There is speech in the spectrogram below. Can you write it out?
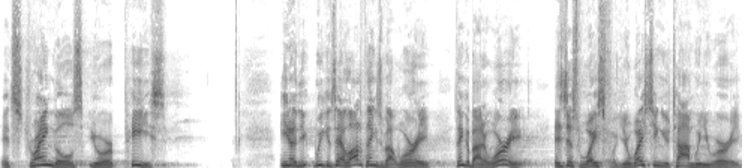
it strangles your peace. You know, we can say a lot of things about worry. Think about it. Worry is just wasteful. You're wasting your time when you worry.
